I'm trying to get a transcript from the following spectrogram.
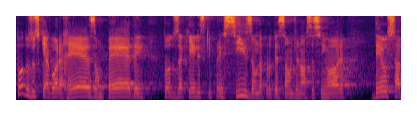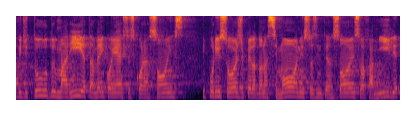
todos os que agora rezam, pedem, todos aqueles que precisam da proteção de Nossa Senhora. Deus sabe de tudo, Maria também conhece os corações. E por isso, hoje, pela Dona Simone, suas intenções, sua família,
